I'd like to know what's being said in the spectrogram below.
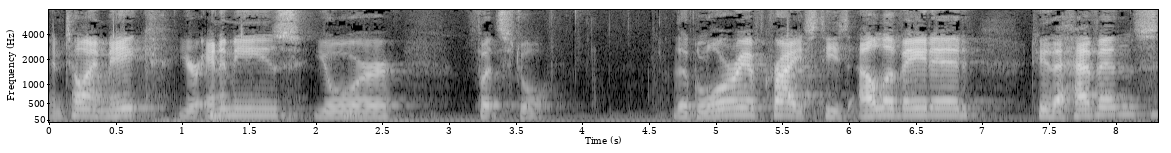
until I make your enemies your footstool. The glory of Christ, he's elevated to the heavens.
